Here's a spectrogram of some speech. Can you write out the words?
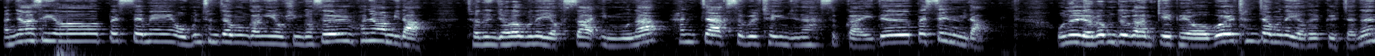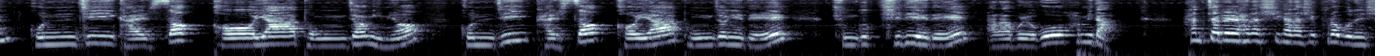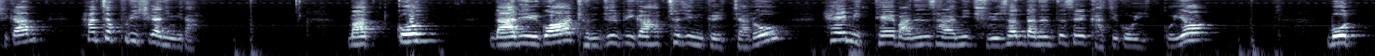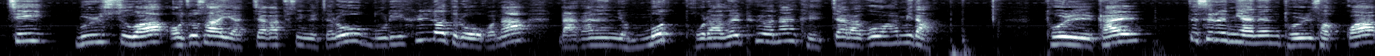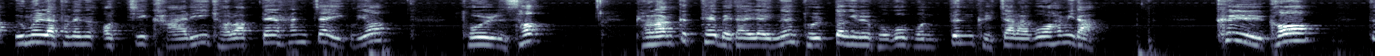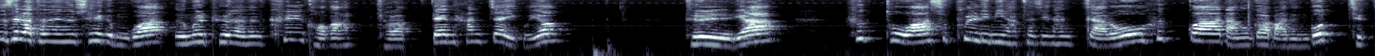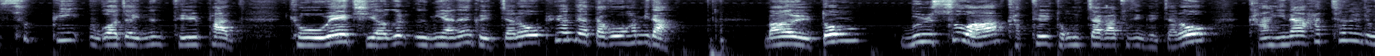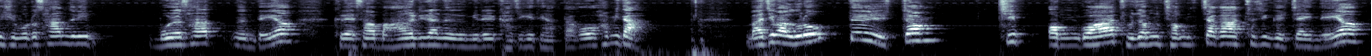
안녕하세요. 뺄쌤의 5분 천자문 강의에 오신 것을 환영합니다. 저는 여러분의 역사, 인문학, 한자 학습을 책임지는 학습 가이드 뺄쌤입니다. 오늘 여러분들과 함께 배워볼 천자문의 여덟 글자는 곤지, 갈석, 거야, 동정이며 곤지, 갈석, 거야, 동정에 대해 중국 지리에 대해 알아보려고 합니다. 한자를 하나씩 하나씩 풀어보는 시간, 한자풀이 시간입니다. 맞곤, 날일과 견줄비가 합쳐진 글자로 해 밑에 많은 사람이 줄 선다는 뜻을 가지고 있고요. 못지, 물수와 어조사 야자가 합쳐진 글자로 물이 흘러 들어오거나 나가는 연못, 도랑을 표현한 글자라고 합니다. 돌갈, 뜻을 의미하는 돌석과 음을 나타내는 어찌 갈이 결합된 한자이고요. 돌석, 벼랑 끝에 매달려 있는 돌덩이를 보고 본뜬 글자라고 합니다. 클거, 뜻을 나타내는 쇠금과 음을 표현하는 클거가 결합된 한자이고요. 들야, 흙토와 수풀림이 합쳐진 한자로 흙과 나무가 많은 곳, 즉 숲이 우거져 있는 들판, 교외 지역을 의미하는 글자로 표현되었다고 합니다. 마을동, 물수와 같을 동자가 합쳐진 글자로 강이나 하천을 중심으로 사람들이 모여 살았는데요. 그래서 마을이라는 의미를 가지게 되었다고 합니다. 마지막으로 뜰정, 집엄과 조정정자가 합쳐진 글자인데요.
